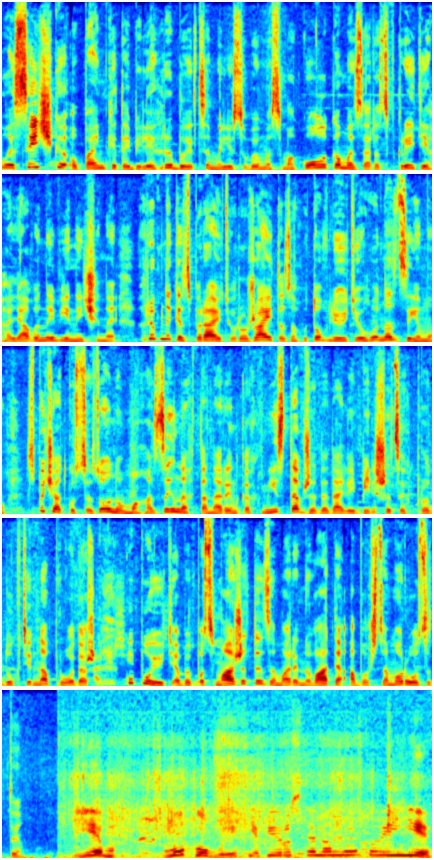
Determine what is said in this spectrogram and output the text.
Лисички, опеньки та білі гриби цими лісовими смаколиками зараз вкриті галявини Вінниччини. Грибники збирають урожай та заготовлюють його на зиму. З початку сезону в магазинах та на ринках міста вже дедалі більше цих продуктів на продаж. Купують, аби посмажити, замаринувати або ж заморозити. Є м- моховик, який росте на мохові, є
